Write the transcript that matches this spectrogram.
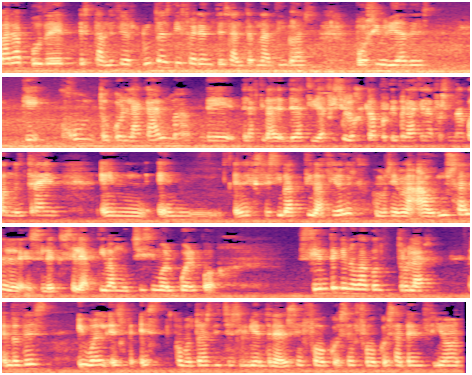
para poder establecer rutas diferentes, alternativas, posibilidades que junto con la calma de, la, actividad, de la actividad fisiológica, porque es verdad que la persona cuando entra en, en, excesiva activación, como se llama aurusal, se le, se le activa muchísimo el cuerpo, siente que no va a controlar. Entonces, igual es, como tú has dicho, Silvia, tener ese foco, ese foco, esa atención,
